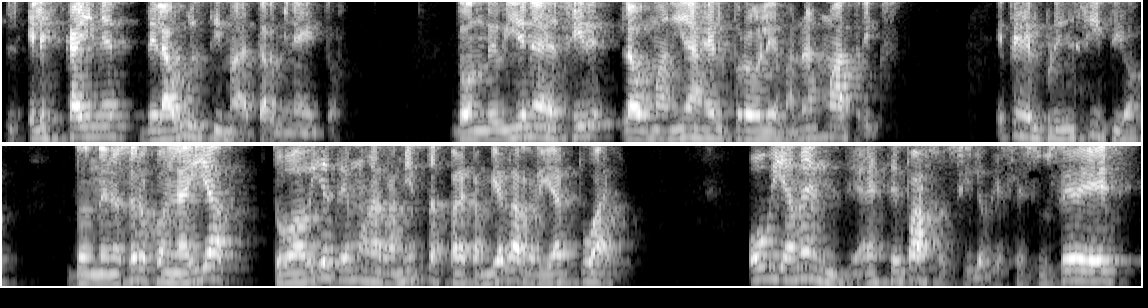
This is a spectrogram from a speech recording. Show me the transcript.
el Skynet de la última de Terminator donde viene a decir la humanidad es el problema, no es Matrix. Este es el principio donde nosotros con la IA todavía tenemos herramientas para cambiar la realidad actual. Obviamente, a este paso, si lo que se sucede es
